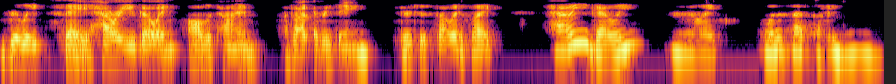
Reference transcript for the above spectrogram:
really say, How are you going all the time about everything. They're just always like, How are you going? And they're like, What does that fucking mean?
